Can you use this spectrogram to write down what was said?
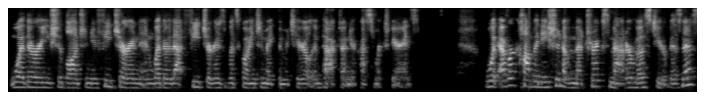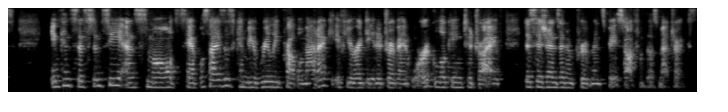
whether you should launch a new feature and, and whether that feature is what's going to make the material impact on your customer experience whatever combination of metrics matter most to your business, inconsistency and small sample sizes can be really problematic if you're a data driven org looking to drive decisions and improvements based off of those metrics.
